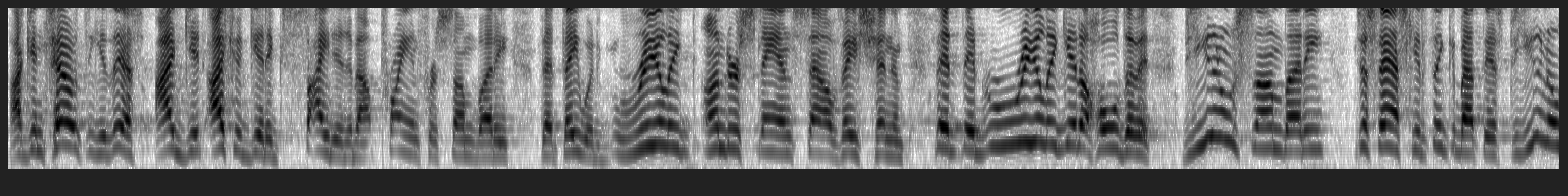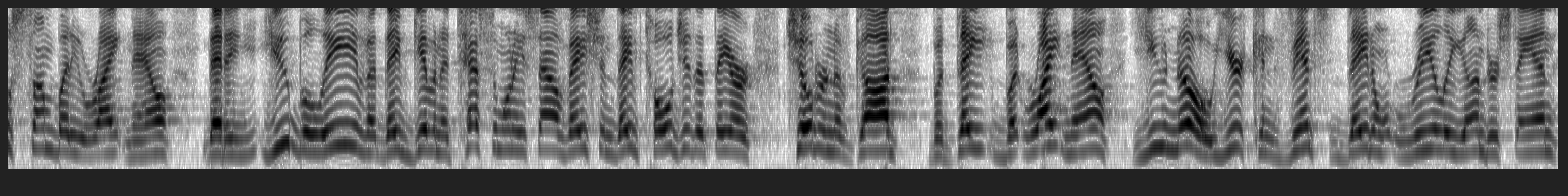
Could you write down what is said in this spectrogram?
I can tell you this I'd get, I could get excited about praying for somebody that they would really understand salvation and that they'd really get a hold of it. Do you know somebody? Just ask you to think about this. Do you know somebody right now that in, you believe that they've given a testimony of salvation? They've told you that they are children of God, but they but right now you know you're convinced they don't really understand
